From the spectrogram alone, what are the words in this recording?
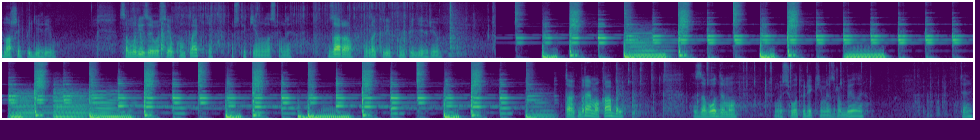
наш підігрів. Саморізи ось є в комплекті. Ось такі у нас вони. Зараз закріпимо підігрів. Так, беремо кабель, заводимо ось отвір, який ми зробили. Так.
